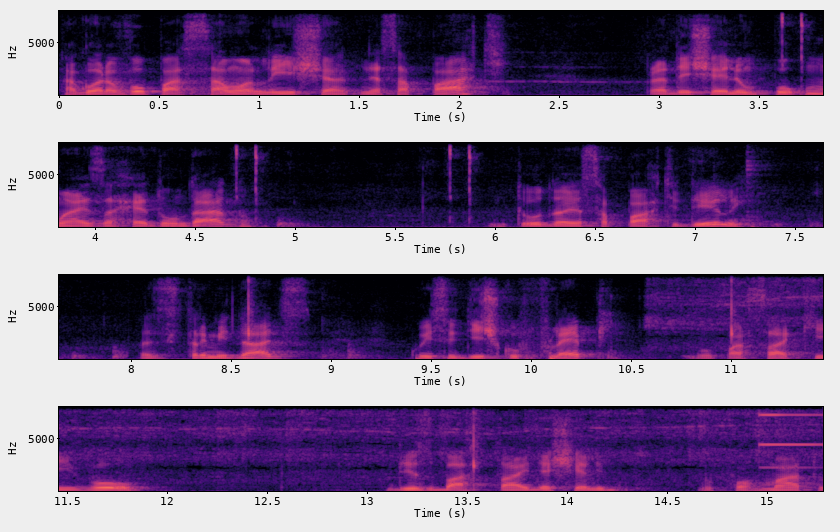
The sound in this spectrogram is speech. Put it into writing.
Agora eu vou passar uma lixa nessa parte, para deixar ele um pouco mais arredondado em toda essa parte dele, as extremidades, com esse disco flap. Vou passar aqui e vou desbastar e deixar ele no formato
